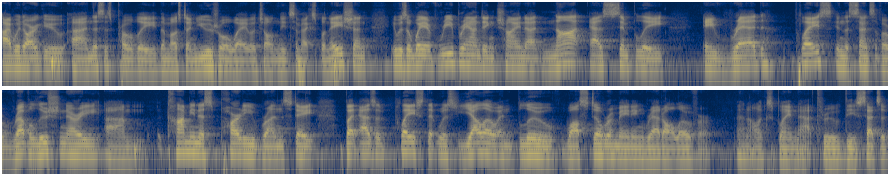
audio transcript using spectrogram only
I would argue, uh, and this is probably the most unusual way, which I'll need some explanation, it was a way of rebranding China not as simply a red place in the sense of a revolutionary um, communist party run state, but as a place that was yellow and blue while still remaining red all over. And I'll explain that through these sets of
